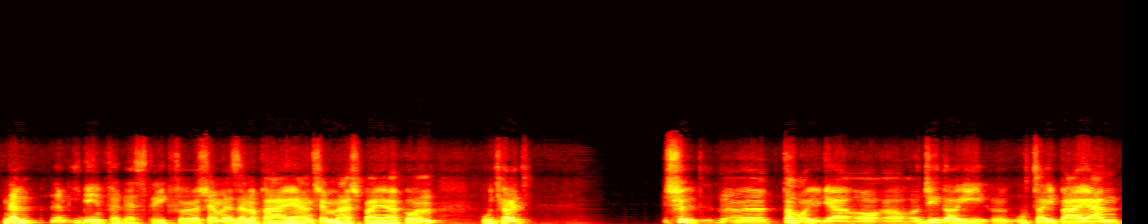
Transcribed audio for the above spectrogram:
nem, nem idén fedezték föl, sem ezen a pályán, sem más pályákon, úgyhogy sőt, tavaly ugye a, a, a Gidai utcai pályán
